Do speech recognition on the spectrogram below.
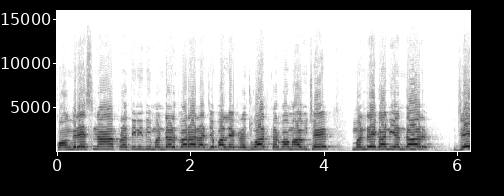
કોંગ્રેસના પ્રતિનિધિ મંડળ દ્વારા રાજ્યપાલને એક રજૂઆત કરવામાં આવી છે. મનરેગાની અંદર જે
